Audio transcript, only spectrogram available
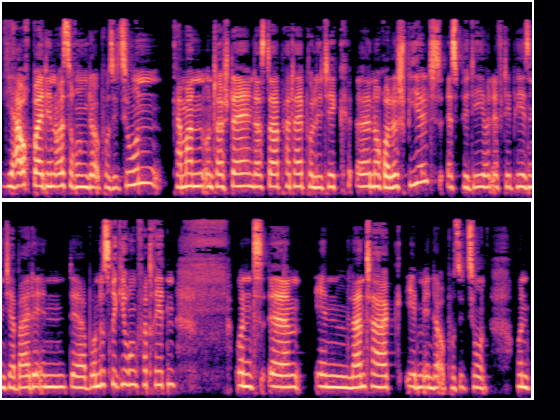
Ja, auch bei den Äußerungen der Opposition kann man unterstellen, dass da Parteipolitik äh, eine Rolle spielt. SPD und FDP sind ja beide in der Bundesregierung vertreten und ähm, im Landtag eben in der Opposition. Und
